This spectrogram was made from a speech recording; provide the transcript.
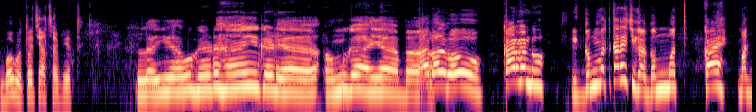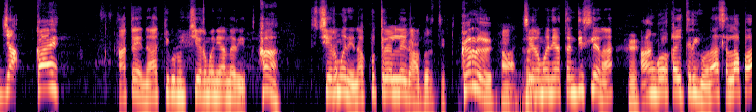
बघू तो त्याचा बेत. लय अवघड हाय गड्या अमगाया बा काय बाळ भाऊ? कार गंडू? ही गंमत करायची का? गंमत? काय? मज्जा. काय? आता आहे ना तिकडून चेअरमन येणार आहेत. हा. चेअरमन आहे ना कुत्र्याला लय घाबरतात. कर हा चेअरमन येताना दिसले ना अंगावर काहीतरी घेऊन असं लापा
